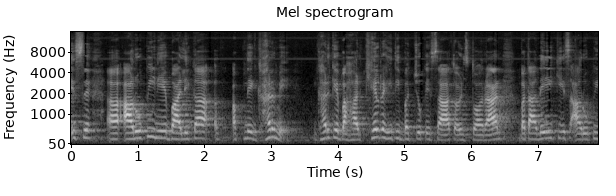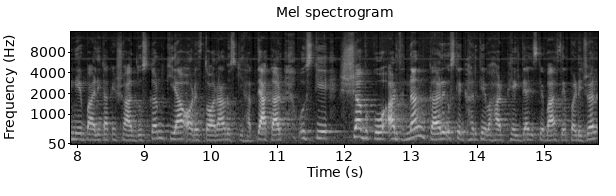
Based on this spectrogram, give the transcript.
इस आरोपी ने बालिका अपने घर में घर के बाहर खेल रही थी बच्चों के साथ और इस दौरान बता दें कि इस आरोपी ने बालिका के साथ दुष्कर्म किया और इस दौरान उसकी हत्या कर उसके शव को अर्धनंग कर उसके घर के बाहर फेंक दिया, जिसके बाद से परिजन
